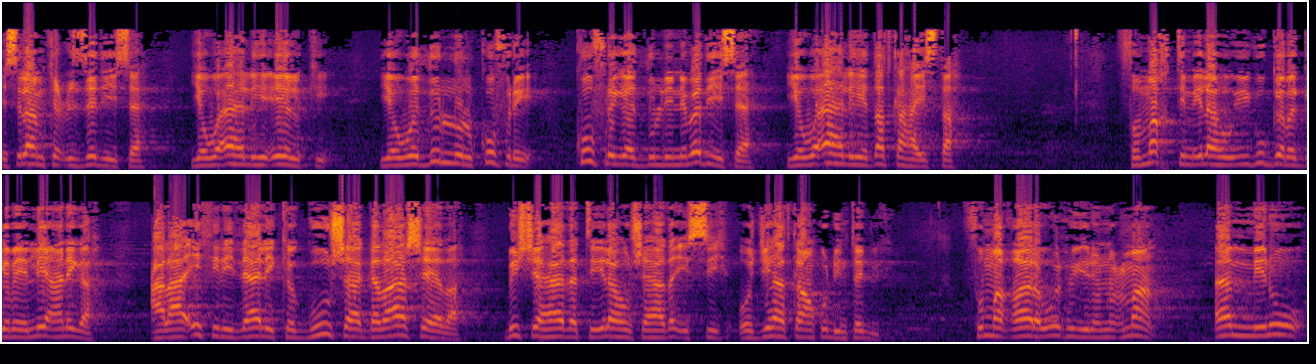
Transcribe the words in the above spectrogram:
islaamka cizadiisa iyo wa ahlihi eelki iyo wa dullu lkufri kufriga dullinimadiisa iyo wa ahlihi dadka haysta. Uma khtim ilaahu iigu gebagabay lii aniga calaa ihri daalika guushaa gadaasheeda bishahaadati ilaahu shahaada isi oo jihaadka aan ku dhintay bi uma qaala wuxuu yidhi nucmaan amminuu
